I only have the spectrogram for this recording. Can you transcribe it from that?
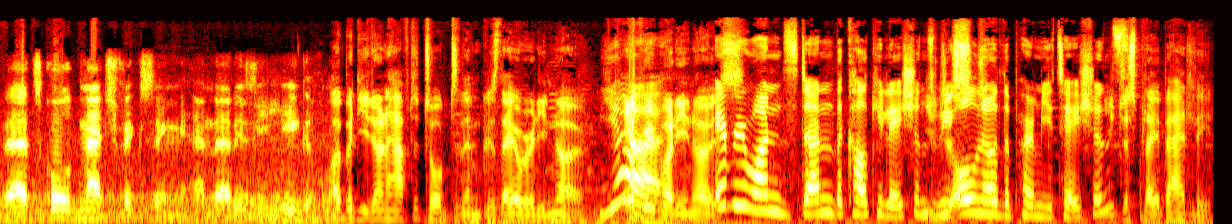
that's called match fixing, and that is illegal. Oh, but you don't have to talk to them because they already know. Yeah. Everybody knows. Everyone's done the calculations. You we just- all know the permutations. You just play badly.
